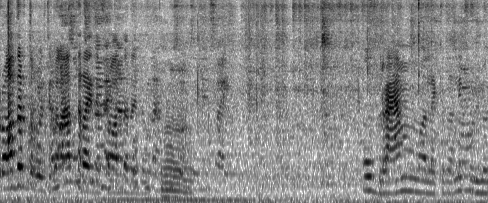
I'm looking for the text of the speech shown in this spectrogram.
ಫ್ರಾದರ್ ತಗೊಳ್ತೀವಲ್ಲ ಆ ಥರ ಇದೆ ಫ್ರಾದರ್ ಇದು. ಓ ಗ್ರಾಮ್ ಲೆಕ್ಕದಲ್ಲಿ ಫುಲ್ಲು.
